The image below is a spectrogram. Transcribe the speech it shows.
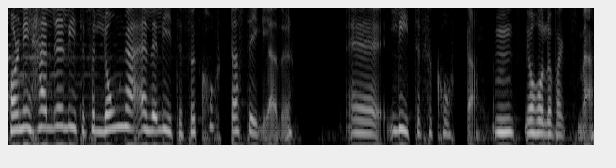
Har ni hellre lite för långa eller lite för korta stigläder? Eh, lite för korta. Mm, jag håller faktiskt med.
